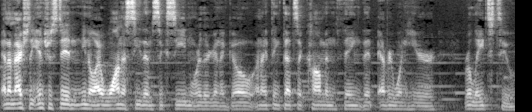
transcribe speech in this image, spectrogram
and I'm actually interested in, you know, I want to see them succeed and where they're going to go. And I think that's a common thing that everyone here relates to.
